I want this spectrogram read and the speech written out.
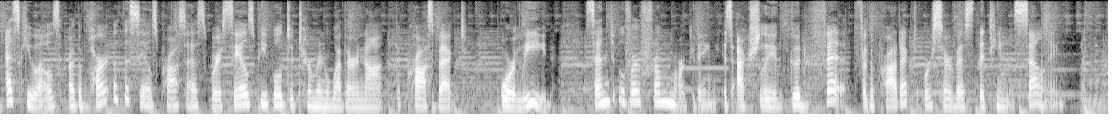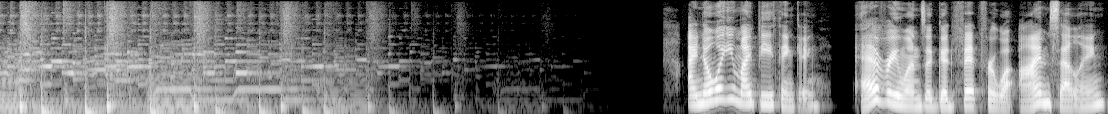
SQLs are the part of the sales process where salespeople determine whether or not the prospect or lead sent over from marketing is actually a good fit for the product or service the team is selling. I know what you might be thinking. Everyone's a good fit for what I'm selling.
